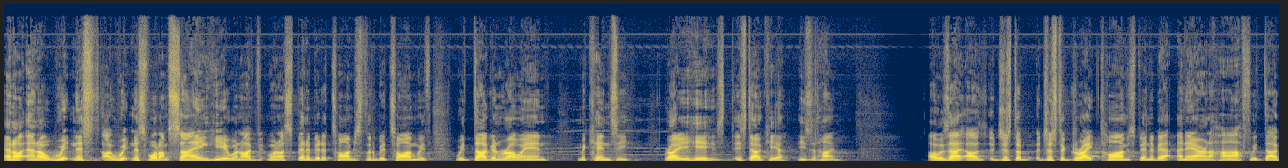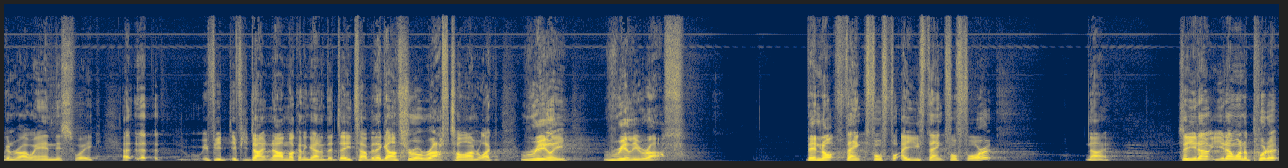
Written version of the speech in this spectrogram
And I, and I, witnessed, I witnessed what I'm saying here when I, when I spent a bit of time, just a little bit of time with, with Doug and Roanne McKenzie. Ray, you here? Is, Doug here? He's at home. I was, I was just, a, just a great time. Spent about an hour and a half with Doug and Roanne this week. Uh, uh, if you, if you don't know, I'm not going to go into the detail, but they're going through a rough time, like really, really rough. They're not thankful for. Are you thankful for it? No. So you don't, you don't want to put a,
